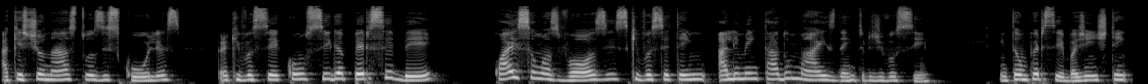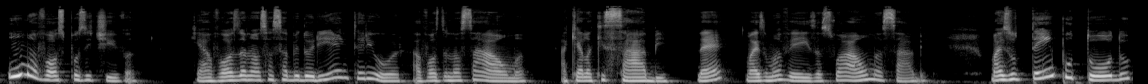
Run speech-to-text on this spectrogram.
a questionar as tuas escolhas para que você consiga perceber quais são as vozes que você tem alimentado mais dentro de você. Então perceba, a gente tem uma voz positiva, que é a voz da nossa sabedoria interior, a voz da nossa alma, aquela que sabe, né? Mais uma vez, a sua alma sabe. Mas o tempo todo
